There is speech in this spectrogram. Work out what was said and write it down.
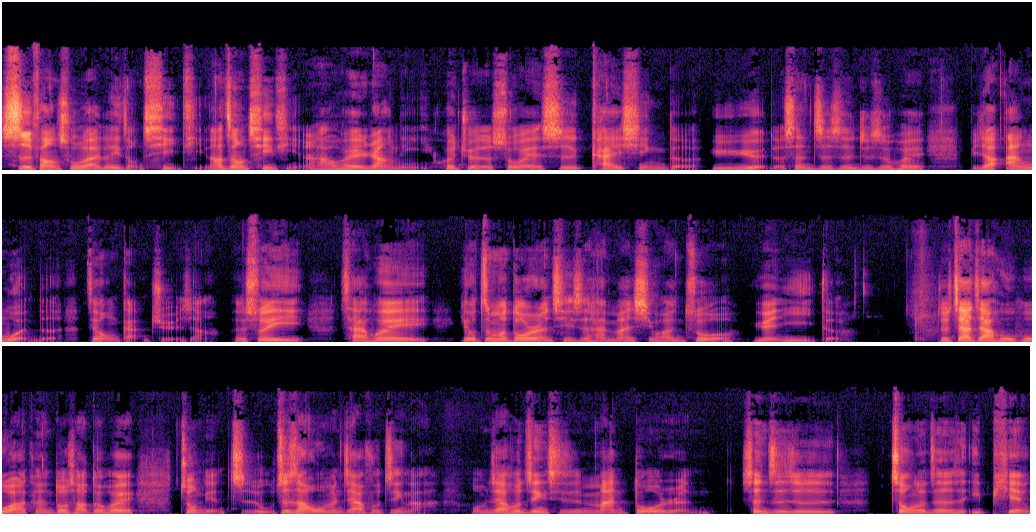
释放出来的一种气体，然后这种气体呢，它会让你会觉得说，哎，是开心的、愉悦的，甚至是就是会比较安稳的这种感觉，这样，对，所以才会有这么多人其实还蛮喜欢做园艺的，就家家户户啊，可能多少都会种点植物，至少我们家附近啦，我们家附近其实蛮多人，甚至就是种的真的是一片，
